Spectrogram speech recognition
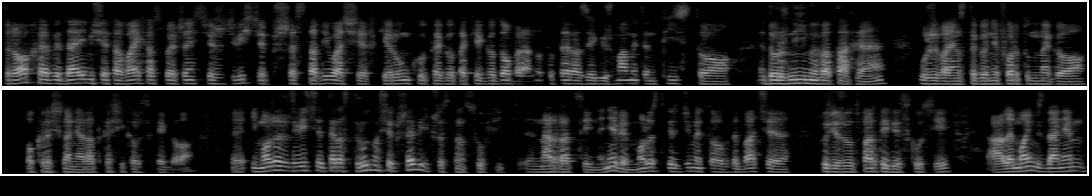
trochę wydaje mi się ta wajcha w społeczeństwie rzeczywiście przestawiła się w kierunku tego takiego dobra, no to teraz jak już mamy ten PiS, to dorżnijmy watachę, używając tego niefortunnego określenia Radka Sikorskiego. I może rzeczywiście teraz trudno się przebić przez ten sufit narracyjny. Nie wiem, może stwierdzimy to w debacie, tudzież w otwartej dyskusji, ale moim zdaniem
